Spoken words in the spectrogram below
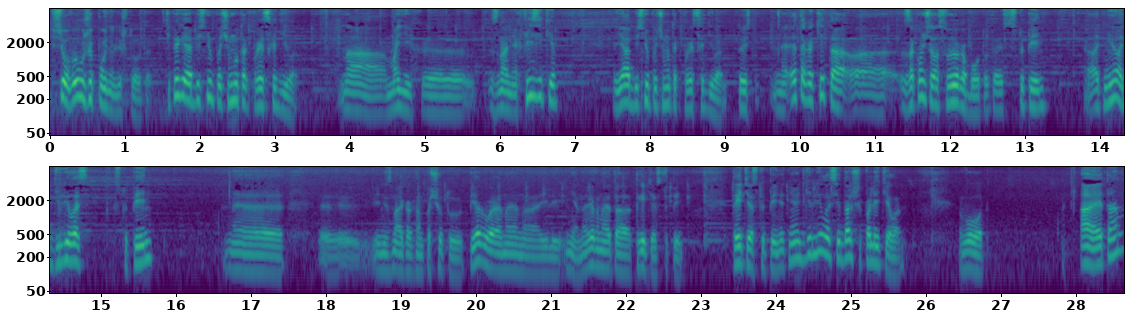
все, вы уже поняли, что это. Теперь я объясню, почему так происходило на моих э, знаниях физики. Я объясню, почему так происходило. То есть, эта ракета э, закончила свою работу, то есть ступень. От нее отделилась ступень, э, э, я не знаю, как там по счету, первая, наверное, или... Не, наверное, это третья ступень. Третья ступень от нее отделилась и дальше полетела. Вот. А эта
